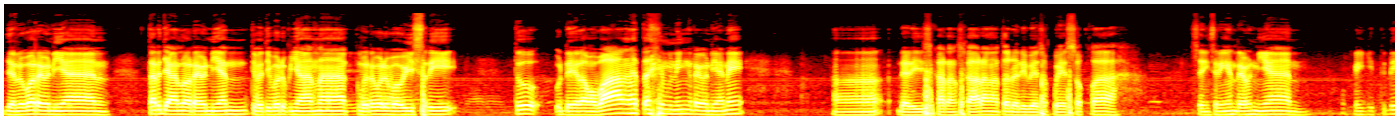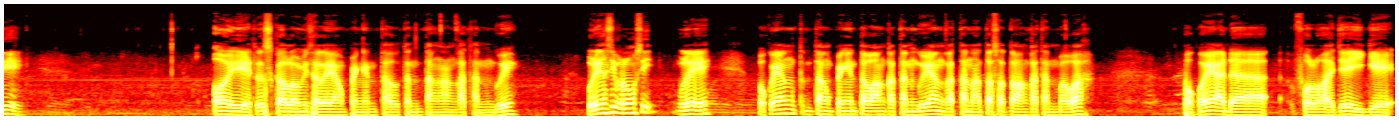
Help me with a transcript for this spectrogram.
jangan lupa reunian. Ntar jangan lo reunian tiba-tiba udah punya anak, tiba-tiba udah bawa istri. Itu udah lama banget, mending reuniannya eh, dari sekarang-sekarang atau dari besok-besok lah. Sering-seringin reunian. Oke gitu deh. Oh iya, terus kalau misalnya yang pengen tahu tentang angkatan gue, boleh nggak sih promosi? Boleh ya? Pokoknya yang tentang pengen tahu angkatan gue, angkatan atas atau angkatan bawah, pokoknya ada follow aja IG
